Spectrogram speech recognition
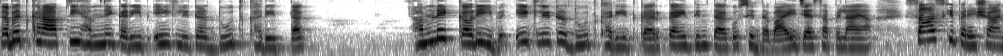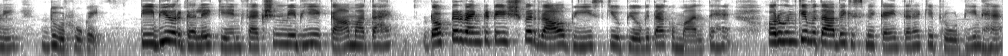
तबीयत खराब थी। हमने करीब एक लीटर दूध खरीद तक हमने करीब एक लीटर दूध खरीद कर कई दिन तक उसे दवाई जैसा पिलाया। सांस की परेशानी दूर हो गई। टीबी और गले के इन्फेक्शन में भी ये काम आता है। डॉक्टर वेंकटेश्वर राव भी इसकी उपयोगिता को मानते हैं और उनके मुताबिक इसमें कई तरह के प्रोटीन हैं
